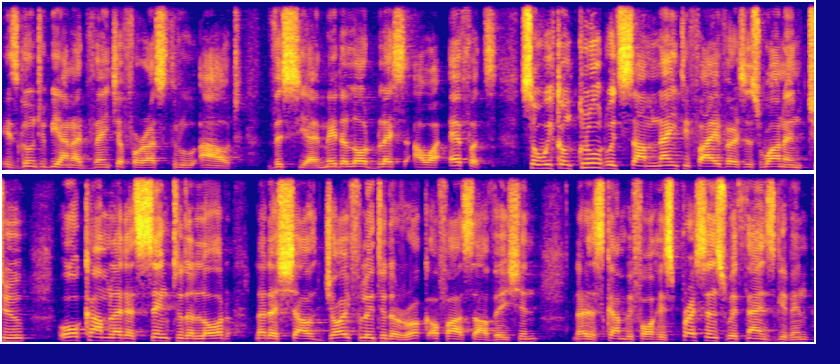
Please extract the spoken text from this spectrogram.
is going to be an adventure for us throughout this year. May the Lord bless our efforts. So we conclude with Psalm 95, verses 1 and 2. Oh, come, let us sing to the Lord. Let us shout joyfully to the rock of our salvation. Let us come before his presence with thanksgiving.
